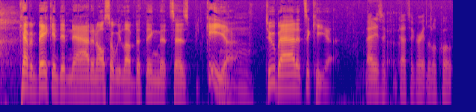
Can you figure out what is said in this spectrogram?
Kevin Bacon did an ad, and also we love the thing that says Kia. Hmm. Too bad it's a Kia. That is a that's a great little quote.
